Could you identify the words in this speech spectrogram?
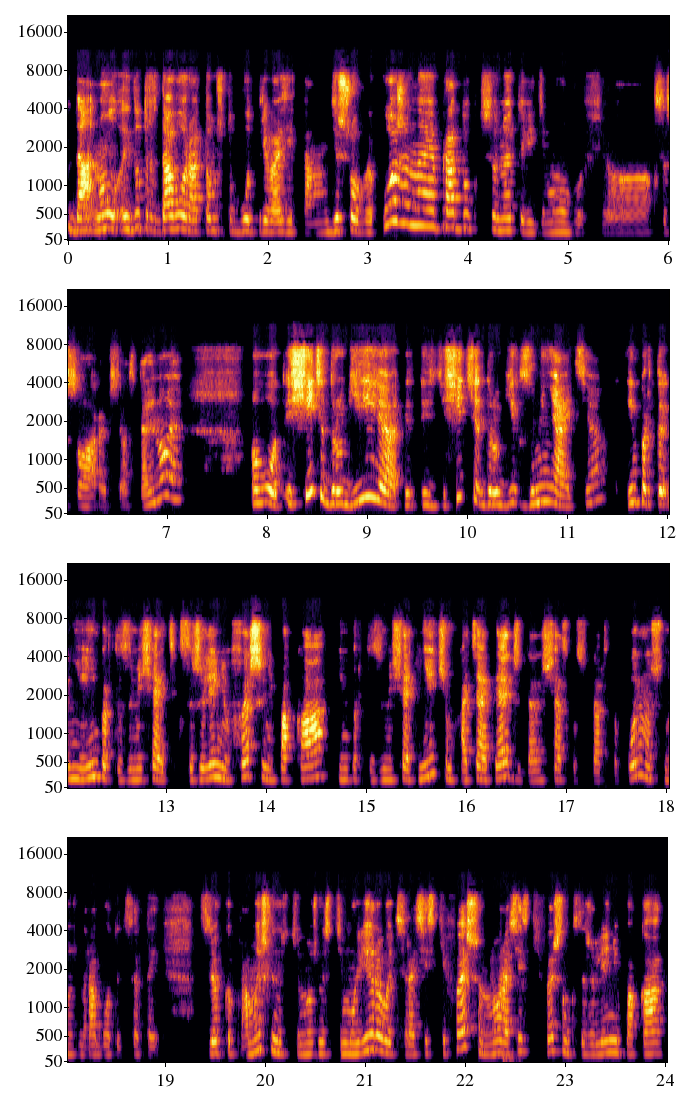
да, ну, идут разговоры о том, что будут привозить там дешевую кожаную продукцию, но это, видимо, обувь, а, аксессуары и все остальное. Вот, ищите другие, ищите других, заменяйте. Импорта, не импорта замещайте. К сожалению, в фэшне пока импорта замещать нечем, хотя, опять же, даже сейчас государство поняlo, что нужно работать с этой, с легкой промышленностью, нужно стимулировать российский fashion, но российский fashion, к сожалению, пока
